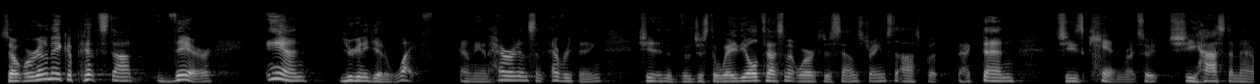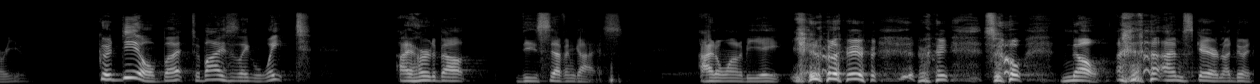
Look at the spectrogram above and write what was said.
So we're going to make a pit stop there, and you're going to get a wife and the inheritance and everything. She, just the way the Old Testament works just sounds strange to us, but back then, she's kin, right? So she has to marry you. Good deal, but Tobias is like, wait, I heard about these seven guys. I don't want to be eight. You know what I mean? Right? So, no, I'm scared. I'm not doing it.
